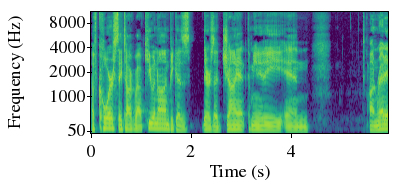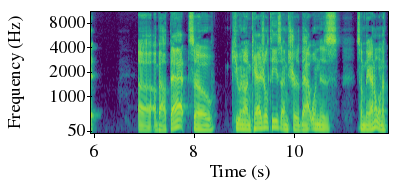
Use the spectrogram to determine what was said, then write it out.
Of course, they talk about QAnon because there's a giant community in on Reddit uh, about that. So QAnon casualties. I'm sure that one is something I don't want to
